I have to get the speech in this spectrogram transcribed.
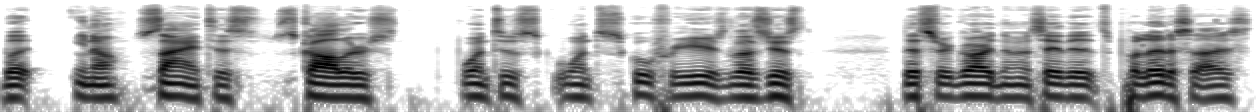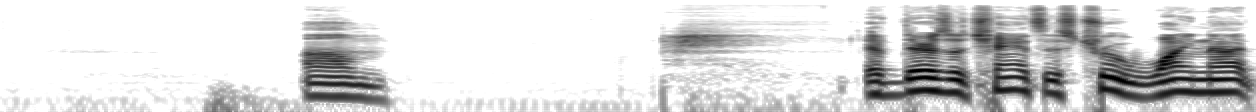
But you know, scientists, scholars went to went to school for years. Let's just disregard them and say that it's politicized. Um, if there's a chance it's true, why not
